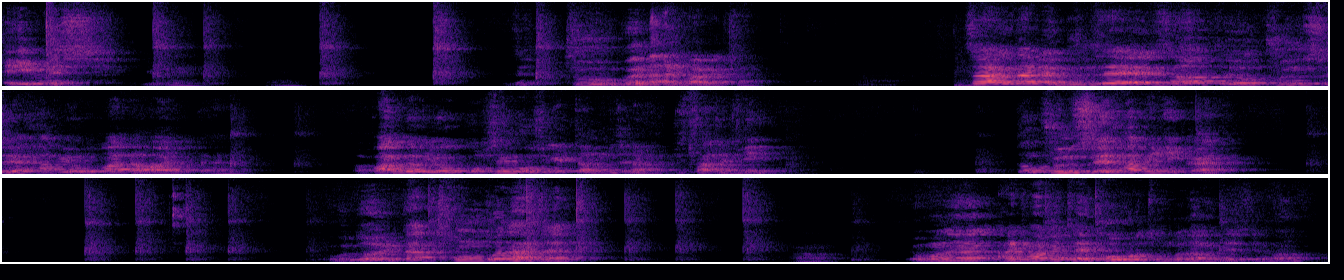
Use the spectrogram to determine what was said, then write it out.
a분의 c. 이분의. 어. 그죠? 두근 알파 베타. 자, 그 다음에 문제에서 또 요 분수의 합이 5가 나와 있다. 어, 방금 요 곱셈 공식 했던 문제랑 비슷하네. 또 분수의 합이니까 이것도 일단 통분하자. 어, 요거는 알파 베타의 곱으로 통분하면 되죠.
